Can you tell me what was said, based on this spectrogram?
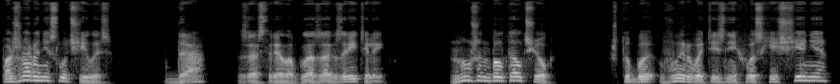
пожара не случилось. Да, застряла в глазах зрителей. Нужен был толчок, чтобы вырвать из них восхищение,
